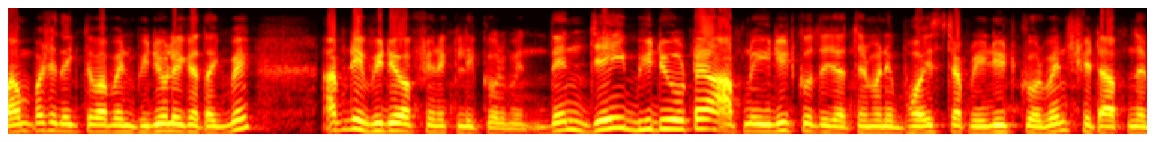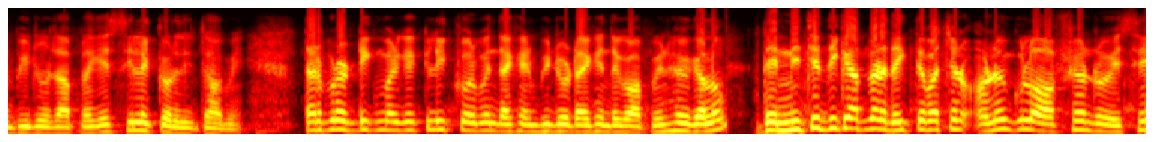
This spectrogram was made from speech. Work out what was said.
বাম পাশে দেখতে পাবেন ভিডিও লেখা থাকবে। আপনি ভিডিও অপশনে ক্লিক করবেন। দেন যেই ভিডিওটা আপনি এডিট করতে যাচ্ছেন মানে ভয়েসটা আপনি এডিট করবেন, সেটা আপনার ভিডিওটা আপনাকে সিলেক্ট করে দিতে হবে। তারপরে টিক মার্কে ক্লিক করবেন, দেখেন ভিডিওটা এখান থেকে ওপেন হয়ে গেল। দেন নিচের দিকে আপনারা দেখতে পাচ্ছেন অনেকগুলো অপশন রয়েছে।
